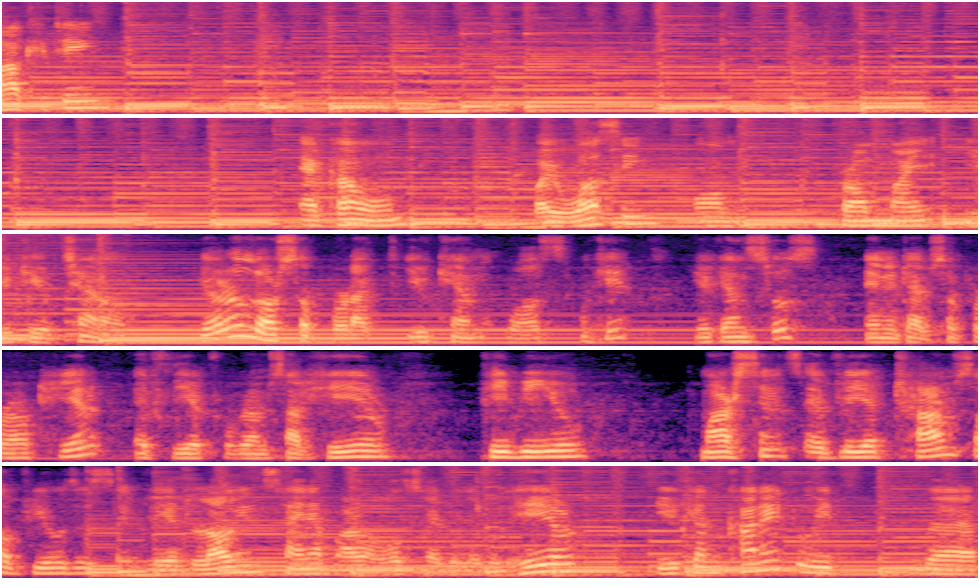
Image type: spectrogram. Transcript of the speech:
marketing. Account by watching on from my youtube channel. There are lots of products you can watch okay? You can choose any types of product here affiliate programs are here pbu merchants affiliate terms of uses affiliate login sign up are also available here. You can connect with the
